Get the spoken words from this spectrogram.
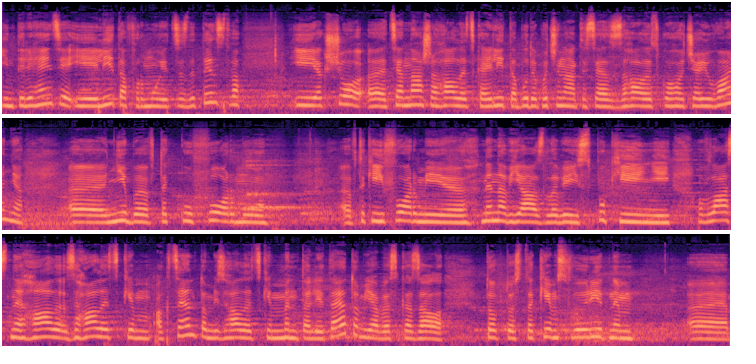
інтелігенція і еліта формується з дитинства. І якщо е, ця наша галицька еліта буде починатися з галицького чаювання, ніби в таку форму. Е, В такій формі ненав'язливій, спокійній, власне, з галицьким акцентом і з галицьким менталітетом, я би сказала, тобто з таким своєрідним е,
